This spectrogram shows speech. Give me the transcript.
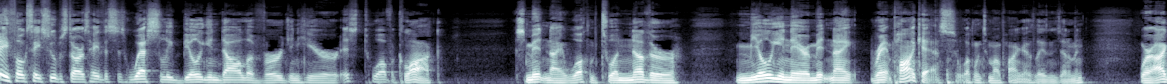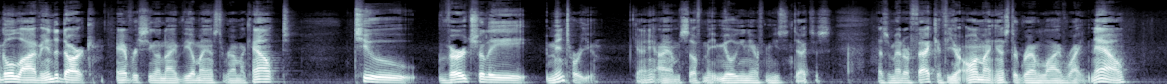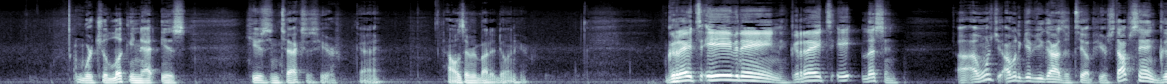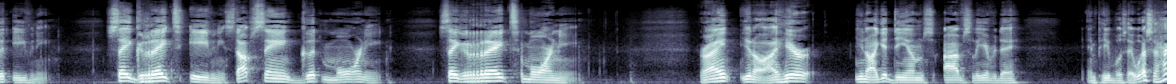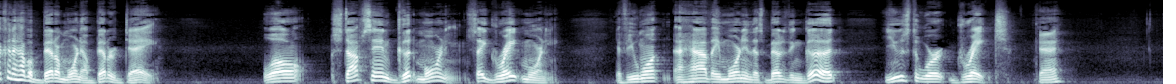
Hey, folks. Hey, superstars. Hey, this is Wesley, billion dollar virgin here. It's 12 o'clock. It's midnight. Welcome to another millionaire midnight rant podcast. Welcome to my podcast, ladies and gentlemen, where I go live in the dark every single night via my Instagram account to virtually mentor you. Okay. I am a self made millionaire from Houston, Texas. As a matter of fact, if you're on my Instagram live right now, what you're looking at is Houston, Texas here. Okay. How's everybody doing here? Great evening. Great. E- Listen, uh, I want you, I want to give you guys a tip here. Stop saying good evening. Say great evening. Stop saying good morning. Say great morning. Right? You know, I hear, you know, I get DMs obviously every day and people say, Wesley, how can I have a better morning, a better day? Well, stop saying good morning. Say great morning. If you want to have a morning that's better than good, use the word great. Okay?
